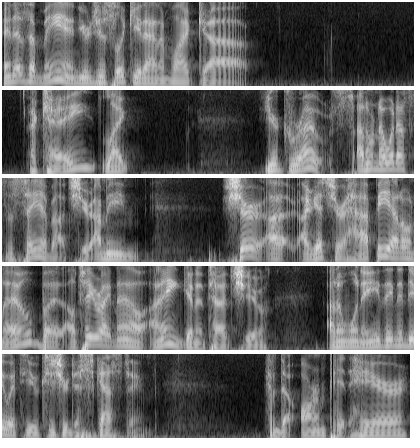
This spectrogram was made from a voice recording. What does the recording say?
And as a man, you're just looking at him like, uh, okay, like, you're gross. I don't know what else to say about you. I mean, sure, I, I guess you're happy. I don't know. But I'll tell you right now, I ain't going to touch you. I don't want anything to do with you because you're disgusting. Have the armpit hair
